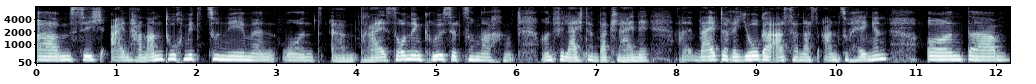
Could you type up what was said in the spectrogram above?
ähm, sich ein Hammamtuch mitzunehmen und ähm, drei Sonnengrüße zu machen und vielleicht ein paar kleine äh, weitere Yoga-Asanas anzuhängen. Und ähm,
